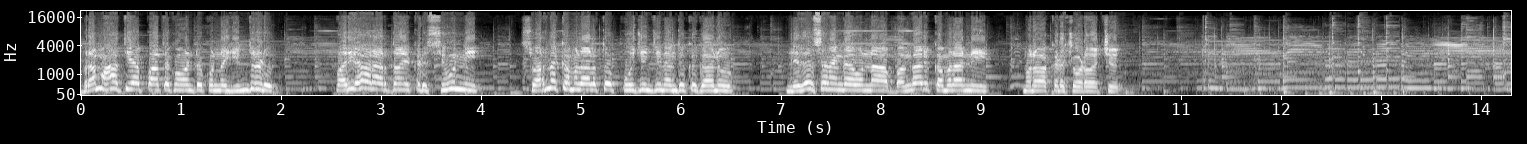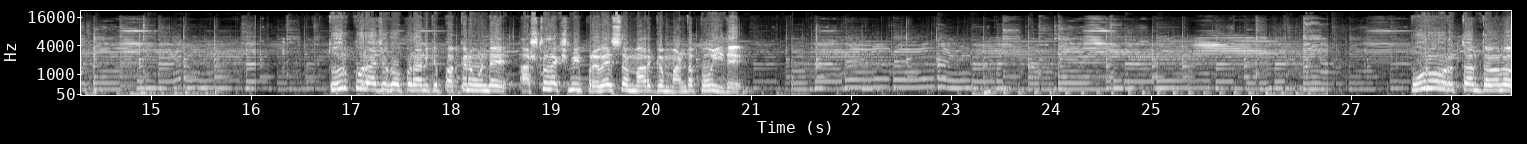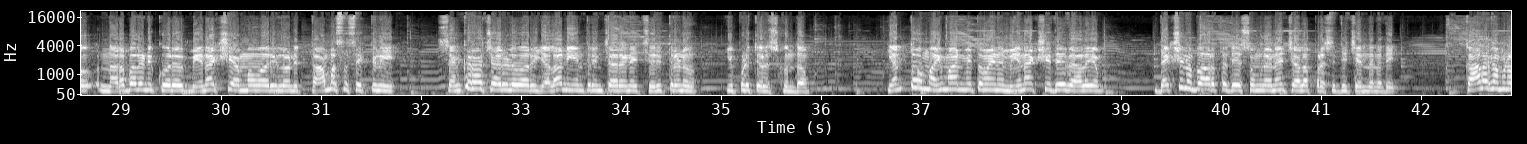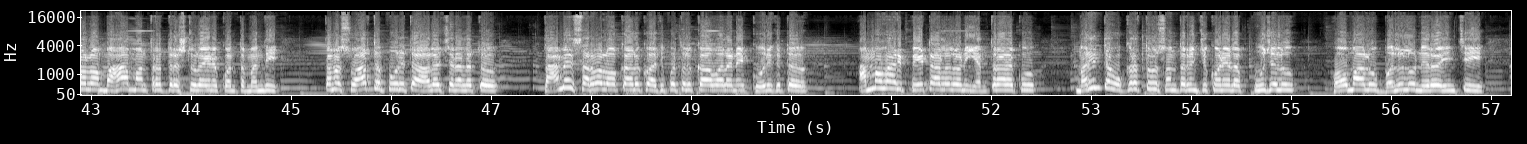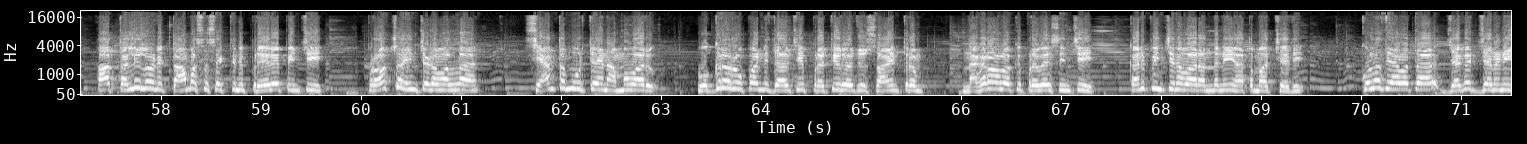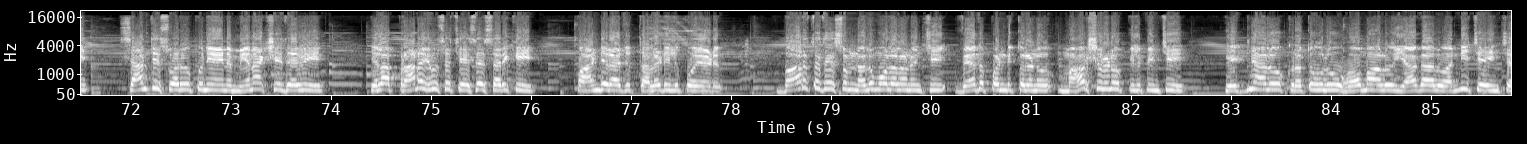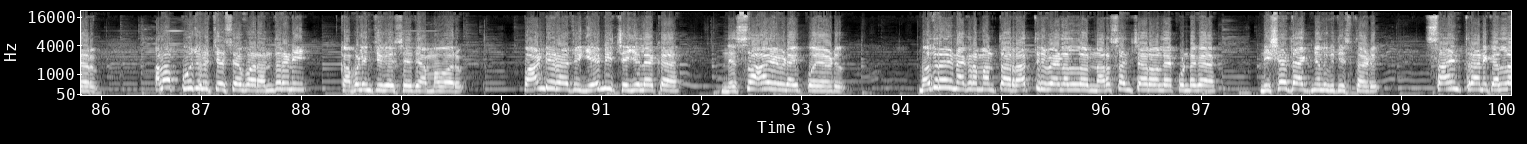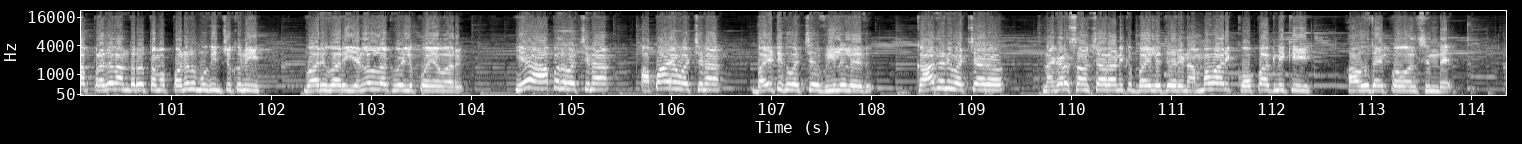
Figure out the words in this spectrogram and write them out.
బ్రహ్మహత్య పాతకం అంటుకున్న ఇంద్రుడు పరిహారార్థం ఇక్కడ శివుణ్ణి స్వర్ణ కమలాలతో పూజించినందుకు గాను నిదర్శనంగా ఉన్న బంగారు కమలాన్ని మనం అక్కడ చూడవచ్చు. తూర్పు రాజగోపురానికి పక్కన ఉండే అష్టలక్ష్మి ప్రవేశ మార్గం మండపం ఇదే. పూర్వ వృత్తాంతంలో నరబలిని కోరే మీనాక్షి అమ్మవారిలోని తామస శక్తిని శంకరాచార్యుల వారు ఎలా నియంత్రించారనే చరిత్రను ఇప్పుడు తెలుసుకుందాం. ఎంతో మహిమాన్వితమైన మీనాక్షిదేవి ఆలయం దక్షిణ భారతదేశంలోనే చాలా ప్రసిద్ధి చెందినది. కాలగమనంలో మహామంత్రద్రష్టులైన కొంతమంది తమ స్వార్థపూరిత ఆలోచనలతో తామే సర్వలోకాలకు అధిపతులు కావాలనే కోరికతో అమ్మవారి పీఠాలలోని యంత్రాలకు మరింత ఉగ్రత్వం సంతరించుకునేలా పూజలు హోమాలు బలులు నిర్వహించి ఆ తల్లిలోని తామస శక్తిని ప్రేరేపించి ప్రోత్సహించడం వల్ల శాంతమూర్తి అయిన అమ్మవారు ఉగ్ర రూపాన్ని దాల్చి ప్రతిరోజు సాయంత్రం నగరంలోకి ప్రవేశించి కనిపించిన వారందరినీ హతమార్చేది. కులదేవత జగజ్జనని శాంతి స్వరూపుని అయిన మీనాక్షిదేవి ఇలా ప్రాణహింస చేసేసరికి పాండ్యరాజు తల్లడిల్లిపోయాడు. భారతదేశం నలుమూలల నుంచి వేద పండితులను మహర్షులను పిలిపించి యజ్ఞాలు క్రతువులు హోమాలు యాగాలు అన్నీ చేయించారు. అలా పూజలు చేసే వారందరినీ కబళించి వేసేది అమ్మవారు. పాండ్యరాజు ఏమీ చెయ్యలేక నిస్సహాయుడైపోయాడు. మదురై నగరమంతా రాత్రి వేళల్లో నరసంచారం లేకుండా నిషేధాజ్ఞలు విధిస్తాడు. సాయంత్రానికల్లా ప్రజలందరూ తమ పనులు ముగించుకుని వారి వారి ఇళ్ళలోకి వెళ్ళిపోయేవారు. ఏ ఆపద వచ్చినా అపాయం వచ్చినా బయటకు వచ్చే వీలు లేదు. కాదని వచ్చారో నగర సంచారానికి బయలుదేరిన అమ్మవారి కోపాగ్నికి ఆహుదైపోవాల్సిందే.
